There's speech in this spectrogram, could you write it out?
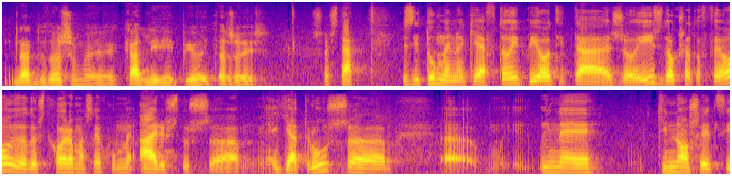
να του δώσουμε καλή ποιότητα ζωής. Σωστά. Ζητούμενο και αυτό, η ποιότητα ζωής, δόξα τω Θεώ. Εδώ στη χώρα μας έχουμε άριστους α, γιατρούς. είναι κοινός έτσι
